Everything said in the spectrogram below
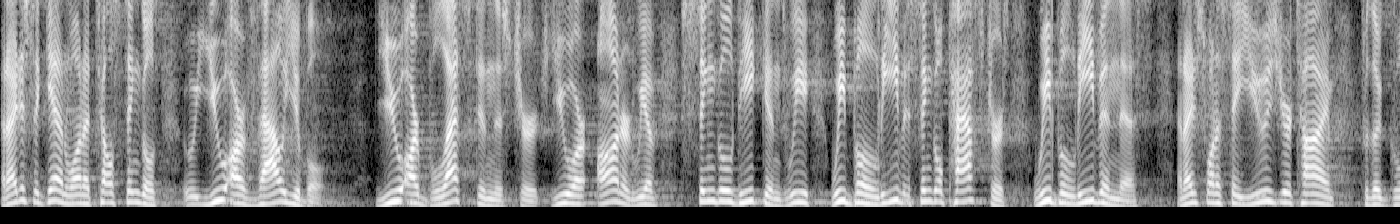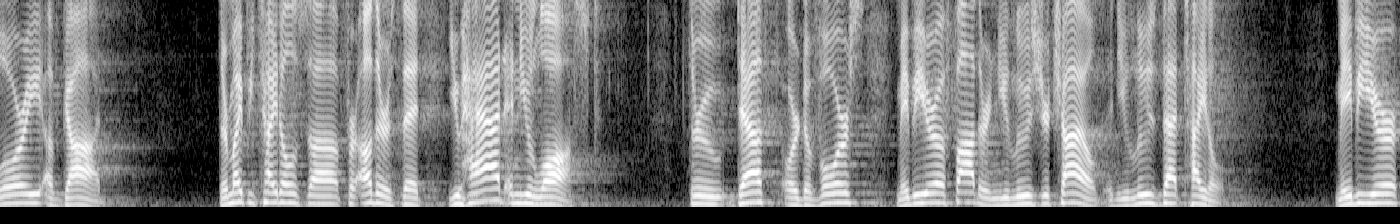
And I just again want to tell singles you are valuable. You are blessed in this church. You are honored. We have single deacons. We, we believe single pastors. We believe in this. And I just want to say use your time for the glory of God. There might be titles uh, for others that you had and you lost through death or divorce. Maybe you're a father and you lose your child and you lose that title. Maybe you're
